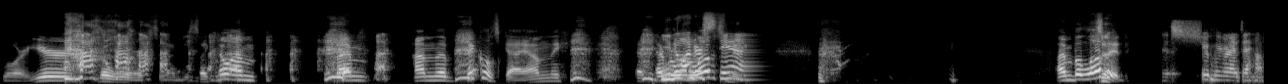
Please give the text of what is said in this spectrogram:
floor you're the worst and i'm just like no i'm i'm i'm the pickles guy i'm the you don't understand. i'm beloved Shoot me right down.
